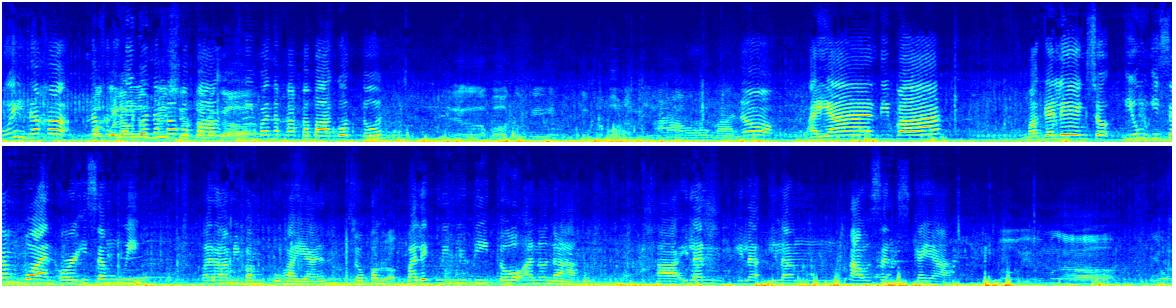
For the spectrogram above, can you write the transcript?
Uy, naka, Pag walang di ba low pressure nakakapag- talaga. Di ba nakakabagot doon? Hindi nakakabago. Kaya trabaho namin yun. Ah, oo nga, no? Ayan, di ba? Magaling. So, yung isang buwan or isang week, marami bang kuha yan? So, pag balik ninyo dito, ano na? Ah, ilan, ilan, ilang thousands kaya? Oh, yung mga yung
